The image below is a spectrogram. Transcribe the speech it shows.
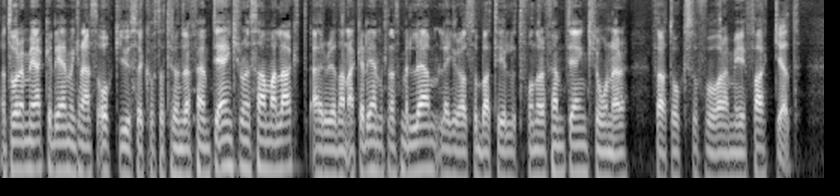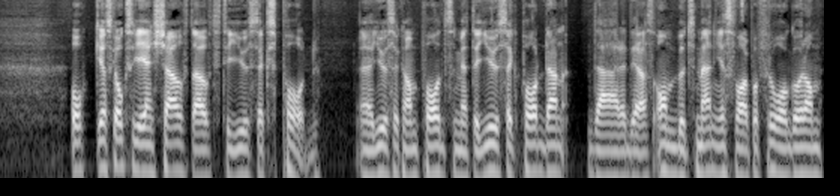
Att vara med i Akademikernas och Jusek kostar 351 kronor sammanlagt. Är du redan Akademikernas medlem lägger du alltså bara till 251 kronor för att också få vara med i facket. Och jag ska också ge en shout-out till Juseks podd. Eh, Jusek har en podd som heter Jusek-podden där deras ombudsmän ger svar på frågor om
